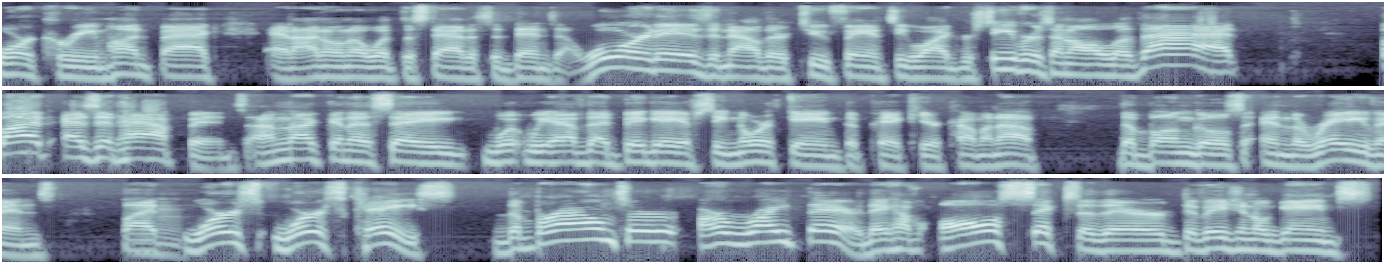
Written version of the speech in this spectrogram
or Kareem Hunt back. And I don't know what the status of Denzel Ward is. And now they're two fancy wide receivers and all of that. But as it happens, I'm not going to say what we have that big AFC North game to pick here coming up, the Bungles and the Ravens. But mm-hmm. worst worst case, the Browns are are right there. They have all six of their divisional games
